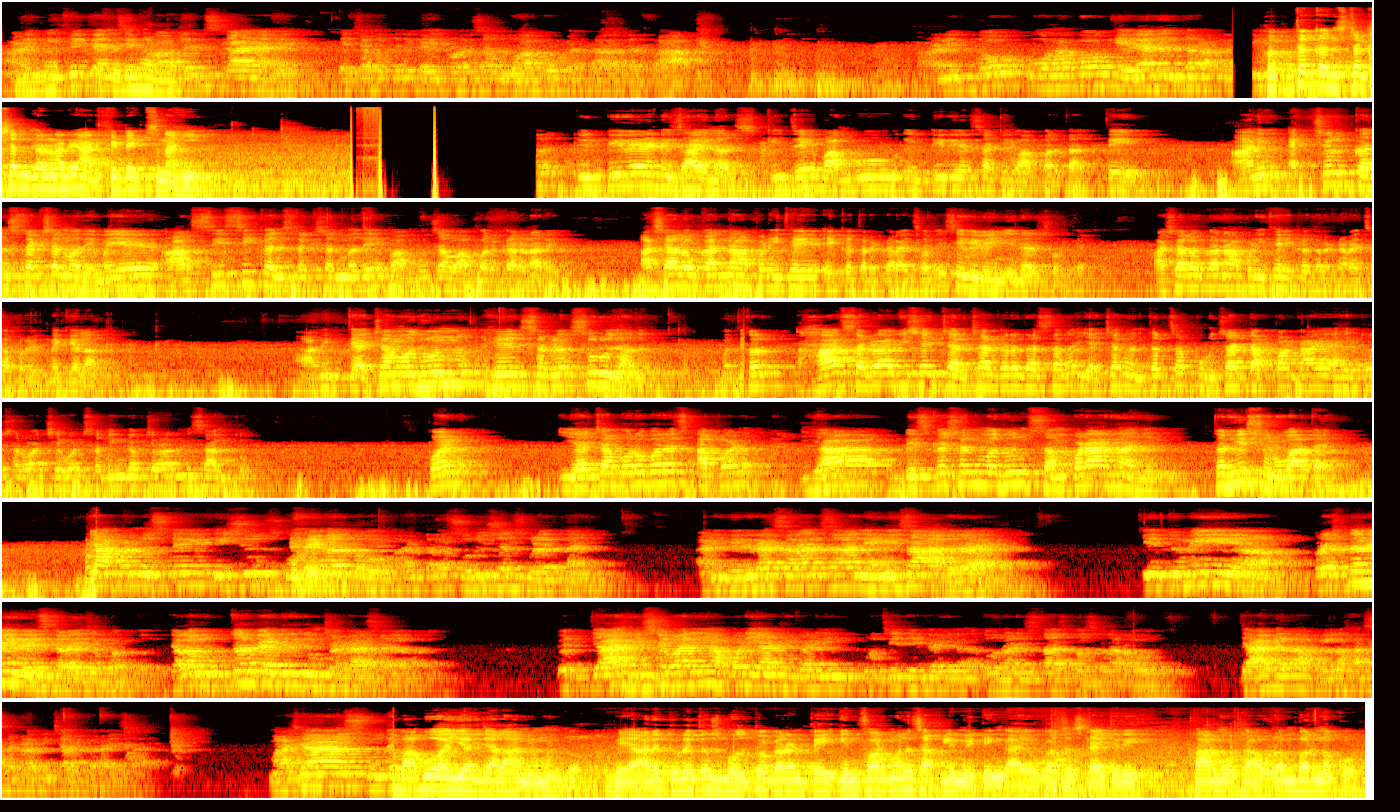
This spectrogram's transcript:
आणि तिथे त्यांचे प्रॉब्लेम्स काय आहेत त्याच्याबद्दल काही थोडासा उहापोह करता आला तर पहा. आणि तो उहापोह केल्यानंतर आपण फक्त कन्स्ट्रक्शन करणारे आर्किटेक्ट्स नाही. इंटिरियर डिझायनर्स की जे बांबू इंटिरियरसाठी वापरतात ते. आणि ॲक्च्युअल कन्स्ट्रक्शनमध्ये म्हणजे आर सी सी कन्स्ट्रक्शनमध्ये बांबूचा वापर करणारे. अशा लोकांना आपण इथे एकत्र करायचं म्हणजे सिव्हिल इंजिनियर थोडक्यात अशा लोकांना आपण इथे एकत्र करायचा प्रयत्न केला. आणि त्याच्यामधून हे सगळं सुरू झालं. तर हा सगळा विषय चर्चा करत असताना याच्यानंतरचा पुढचा टप्पा काय आहे तो सर्वात शेवट समिंग वेळा सांगतो. पण याच्याबरोबरच आपण ह्या डिस्कशनमधून संपणार नाही तर ही सुरुवात आहे. आपण नुसते इश्यूज उभे करतो आणि त्याला सोल्युशन्स मिळत नाही. आणि गिरिराज सरांचा नेहमीचा आग्रह आहे की तुम्ही प्रश्न नाही रेस करायचे फक्त. त्याला उत्तर काहीतरी तुमच्याकडे असायला पाहिजे. तर त्या हिशेबाने आपण या ठिकाणी पुढचे जे काही दोन अडीच तास बसणार आहोत त्यावेळेला आपल्याला हा सगळा विचार करायचा आहे. माझ्या सुदे बाबू अय्यर ज्याला आम्ही म्हणतो मी अरे तुरेतच बोलतो कारण ते इन्फॉर्मलच आपली मीटिंग आहे. उगाचच काहीतरी फार मोठं अवडंबर नको.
